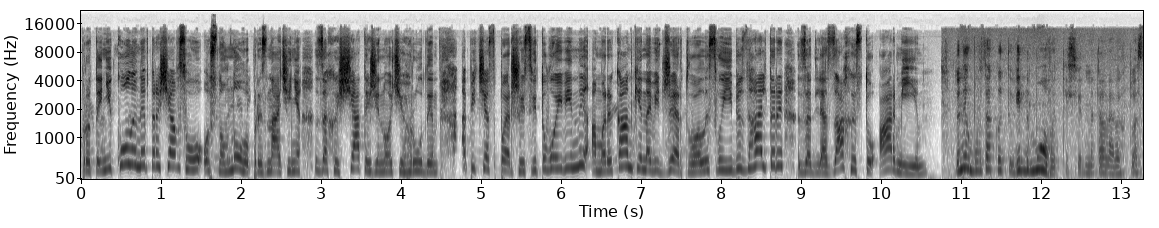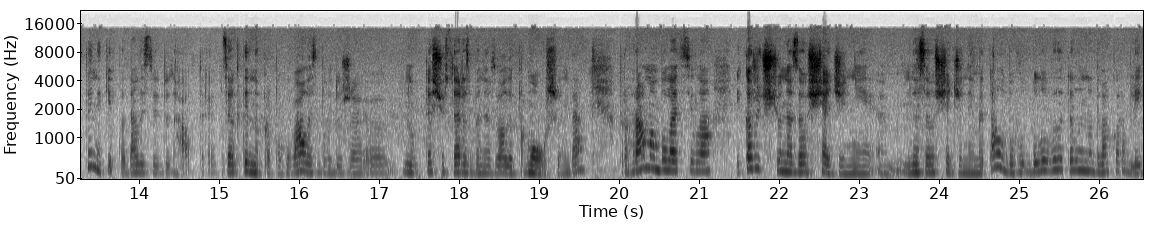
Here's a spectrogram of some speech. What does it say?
проте ніколи не втрачав свого основного призначення – захищати жіночі груди. А під час Першої світової війни американки навіть жертвували свої бюстгальтери задля захисту армії. До них був заклик відмовитись від металевих пластин, які вкладалися в бюстгальтери. Це активно пропагувалось, було дуже ну те, що зараз би назвали промоушен. Да? Програма була ціла, і кажуть, що на заощаджені ем, на заощаджений метал було виготовлено два кораблі,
